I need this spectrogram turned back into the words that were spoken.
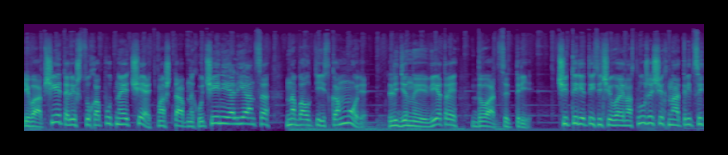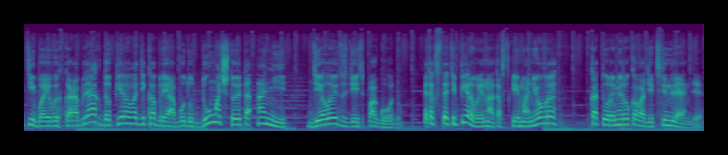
И вообще это лишь сухопутная часть масштабных учений Альянса на Балтийском море – «Ледяные ветры-23». 4000 военнослужащих на 30 боевых кораблях до 1 декабря будут думать, что это они делают здесь погоду. Это, кстати, первые натовские маневры, которыми руководит Финляндия.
